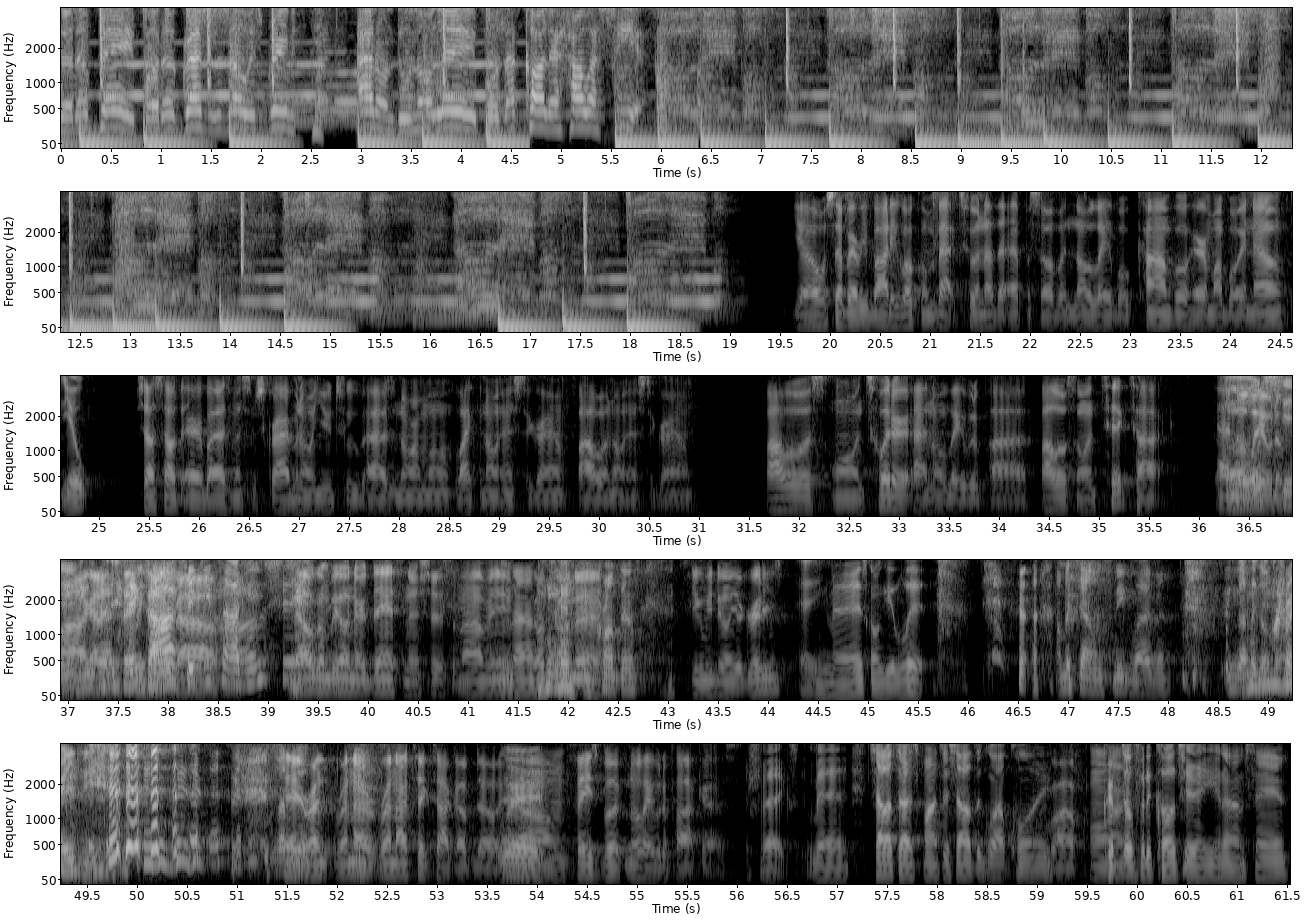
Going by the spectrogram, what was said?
to the paper, the grass is always greener. I don't do no labels, I call it how I see it. Uh. Yo, what's up, everybody? Welcome back to another episode of a No Label Convo. Here, my boy Nell. Yep. Shouts out to everybody that's been subscribing on YouTube as normal, liking on Instagram, following on Instagram. Follow us on Twitter at No Label the Pod. Follow us on TikTok at No Oh, Label the shit. Pod. I got a TikTok. TikTok. now. Oh, Tiki-taki. Now we're gonna be on there dancing and shit. So know what I mean? Nah, Go tune in. crumping. You gonna be doing your gritty? Hey. Man, it's gonna get lit. I'm gonna challenge Sneak Vibe, man. He's about to go crazy. He's Hey, run run our run our TikTok up though. Word. And, um, Facebook, No Label the Podcast. Facts, man. Shout out to our sponsor. Shout out to Guap Coin. Guap Coin. Crypto for the culture. You know what I'm saying?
